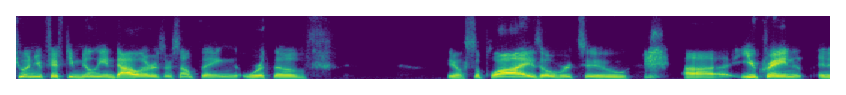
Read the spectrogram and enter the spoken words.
$250 million or something worth of you know, supplies over to uh, Ukraine in,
